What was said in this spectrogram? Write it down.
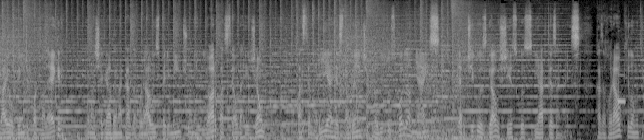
vai ou vem de Porto Alegre. Dê uma chegada na Casa Rural e experimente o melhor pastel da região. Pastelaria, restaurante, produtos coloniais e artigos gauchescos e artesanais. Casa Rural, quilômetro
